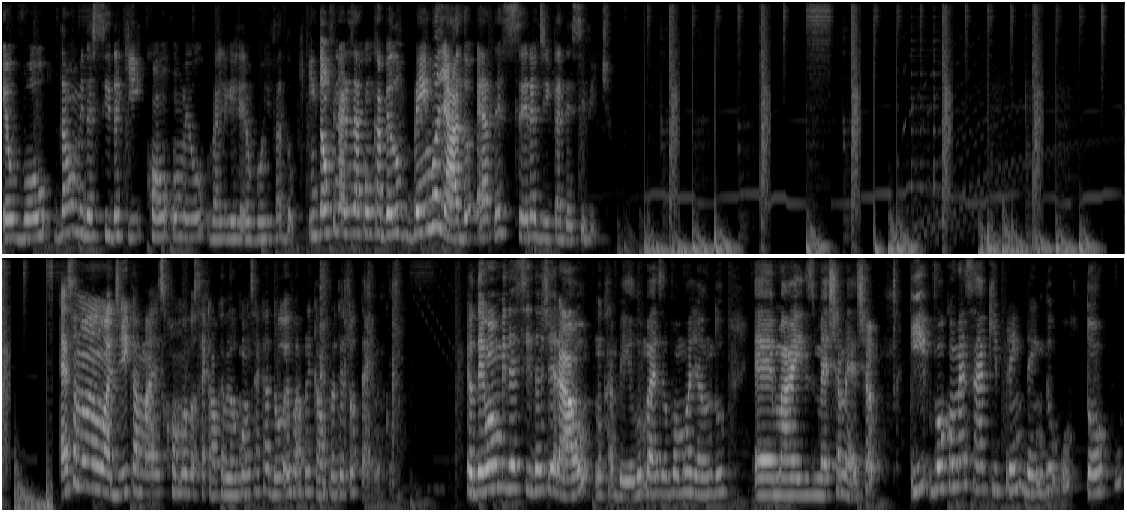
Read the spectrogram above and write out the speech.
eu vou dar uma umedecida aqui com o meu velho guerreiro borrifador. Então, finalizar com o cabelo bem molhado é a terceira dica desse vídeo. Essa não é uma dica, mas como eu vou secar o cabelo com o secador, eu vou aplicar um protetor térmico. Eu dei uma umedecida geral no cabelo, mas eu vou molhando é, mais mecha-mecha. E vou começar aqui prendendo o topo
